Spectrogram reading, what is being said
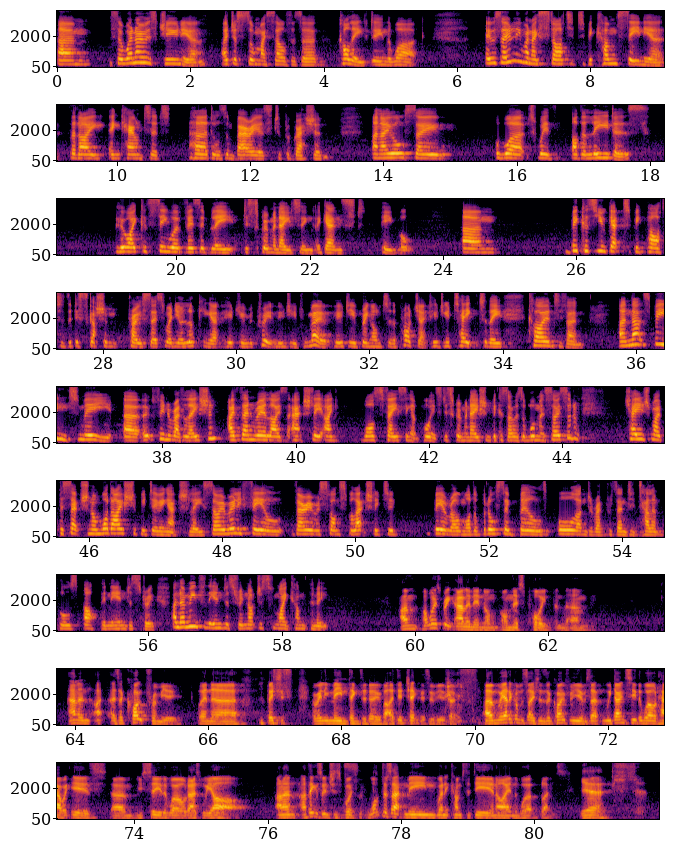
Um, so when I was junior, I just saw myself as a colleague doing the work. It was only when I started to become senior that I encountered hurdles and barriers to progression. And I also worked with other leaders who I could see were visibly discriminating against people. Um, because you get to be part of the discussion process when you're looking at who do you recruit, who do you promote, who do you bring onto the project, who do you take to the client event. And that's been to me, uh, it's been a revelation. I've then realized that actually I was facing at points discrimination because I was a woman. So I sort of changed my perception on what I should be doing actually. So I really feel very responsible actually to be a role model, but also build all underrepresented talent pools up in the industry. And I mean for the industry, not just for my company. Um, I want to bring Alan in on, on this point. And um, Alan, I, as a quote from you, when uh, which is a really mean thing to do, but I did check this with you. So um, we had a conversation. The quote from you was that we don't see the world how it is. Um, you see the world as we are. And I think it's an interesting point. What does that mean when it comes to DE and I in the workplace? Yeah.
